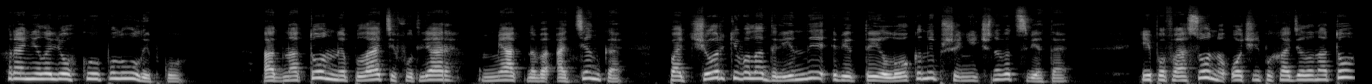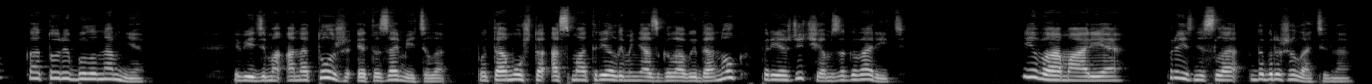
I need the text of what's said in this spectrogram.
хранила легкую полуулыбку. Однотонное платье-футляр мятного оттенка подчеркивало длинные витые локоны пшеничного цвета и по фасону очень походило на то, которое было на мне. Видимо, она тоже это заметила, потому что осмотрела меня с головы до ног, прежде чем заговорить. «И вам, Мария», — произнесла доброжелательно.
